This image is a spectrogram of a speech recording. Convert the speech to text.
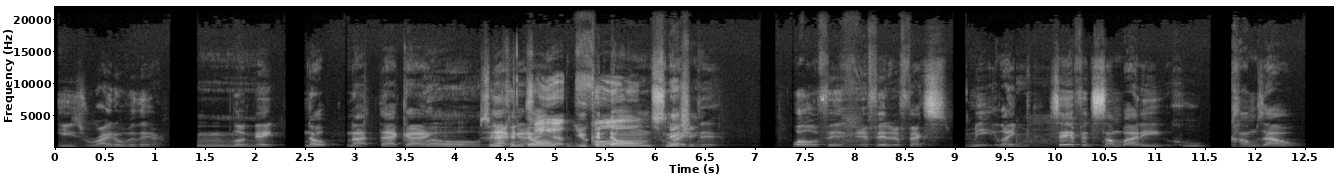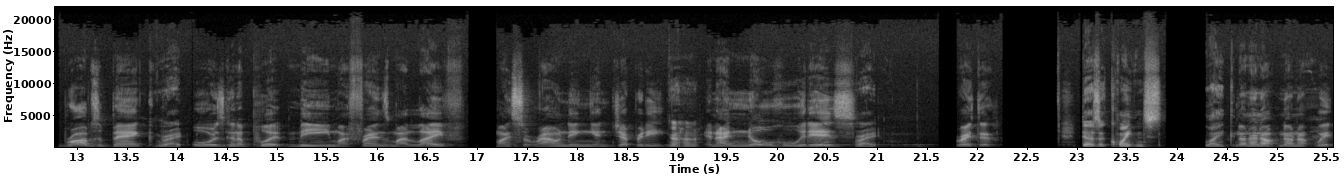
He's right over there. Mm, Look, hey, nope, not that guy. whoa. So you that guy. condone So you're you full- condone snitching? there. Well, if it if it affects me, like say if it's somebody who comes out, robs a bank, Right. or is gonna put me, my friends, my life, my surrounding in jeopardy, Uh-huh. and I know who it is, Right. right there. Does acquaintance like No, no, no, no, no. Wait,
